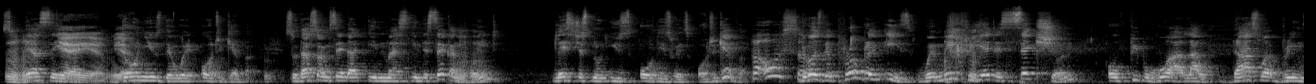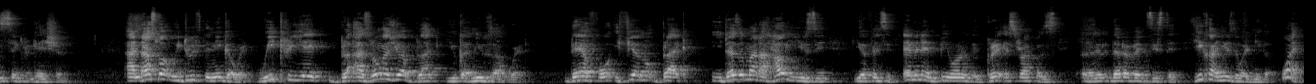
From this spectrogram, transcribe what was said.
So they are saying Mm-hmm. Yeah, yeah, yeah. don't use the word altogether. So that's why I'm saying that in my, in the 2nd Mm-hmm. point, let's just not use all these words altogether. But also- because the problem is when we create a section of people who are allowed, that's what brings segregation. And that's what we do with the nigger word. We create, bla- as long as you are black, you can use that word. Therefore, if you are not black, it doesn't matter how you use it, you're offensive. Eminem being one of the greatest rappers uh, that ever existed, he can't use the word nigger. Why?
